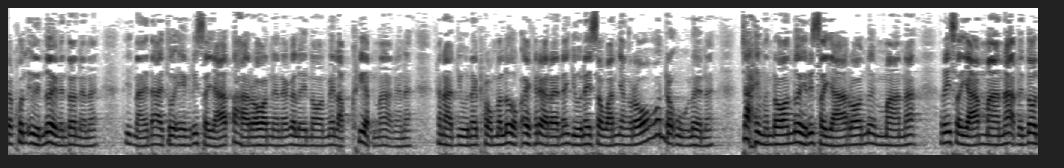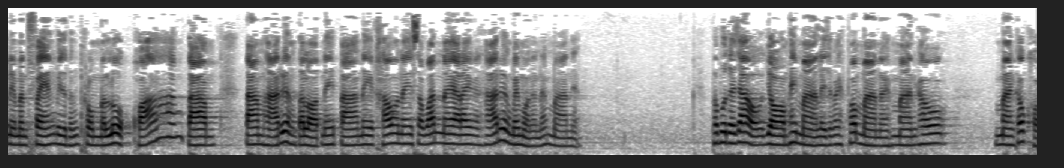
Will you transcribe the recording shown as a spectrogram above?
กับคนอื่นด้วยเป็นต้นนะนะที่ไหนได้ตัวเองริษยาตาร้อนเนี่ยนะก็เลยนอนไม่หลับเครียดมากนะนะขนาดอยู่ในพรหมโลกไอ้แค่อะไรนะอยู่ในสวรรค์ยังร้อนระอุเลยนะใจมันร้อนด้วยริษยาร้อนด้วยมานะ ริษยามานะ เป็นต้นเนี่ยมันแฝงไปจนถึงพรหมโลกคว้างตาม ตามหาเรื่องตลอดในป่าในเขาในสวรรค์ในอะไรหาเรื่องไปหมดนะนะมาเนี่ย พระพุทธเจ้ายอมให้มารเลยใช่ไหมเพราะมารนะมารเขามารเขาขอ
